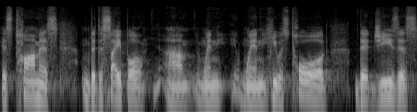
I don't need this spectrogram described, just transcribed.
is Thomas, the disciple, um, when, when he was told that Jesus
